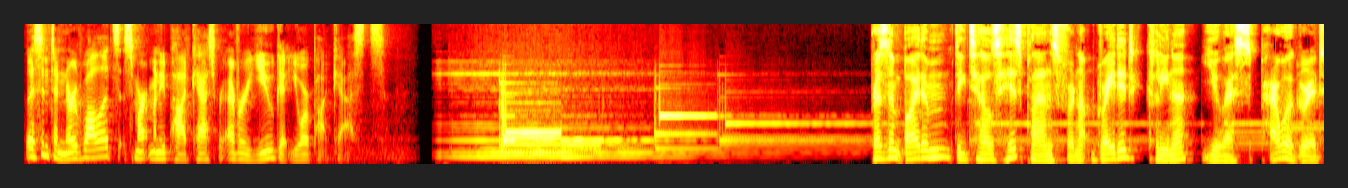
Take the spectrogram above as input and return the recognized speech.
Listen to NerdWallet's Smart Money Podcast wherever you get your podcasts. President Biden details his plans for an upgraded, cleaner US power grid.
